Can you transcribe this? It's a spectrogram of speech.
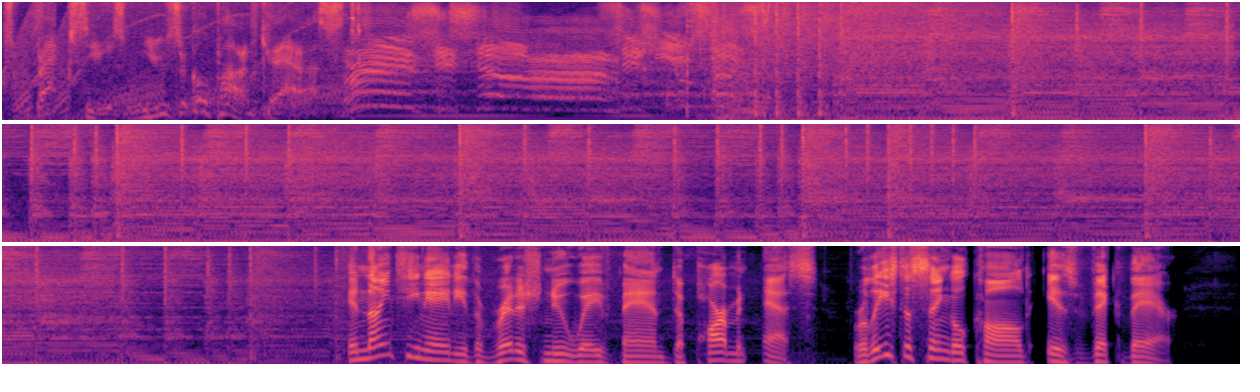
It's Backseas Musical Podcast. In 1980, the British new wave band Department S released a single called Is Vic There?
